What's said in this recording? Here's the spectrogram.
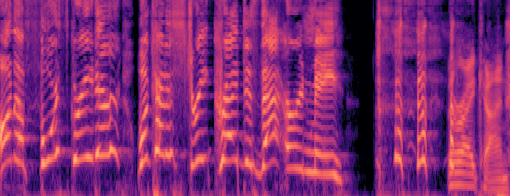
on a fourth grader. What kind of street cred does that earn me? The right kind.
